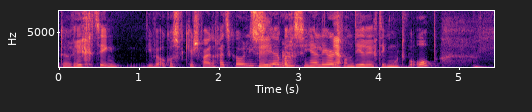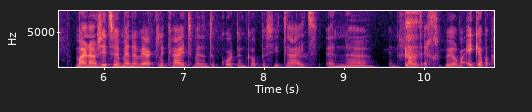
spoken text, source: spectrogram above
de richting die we ook als Verkeersveiligheidscoalitie Zeker. hebben gesignaleerd. Ja. Van die richting moeten we op. Maar nou zitten we met een werkelijkheid met een tekort aan capaciteit. En, eh, en gaat het echt gebeuren. Maar ik, heb,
